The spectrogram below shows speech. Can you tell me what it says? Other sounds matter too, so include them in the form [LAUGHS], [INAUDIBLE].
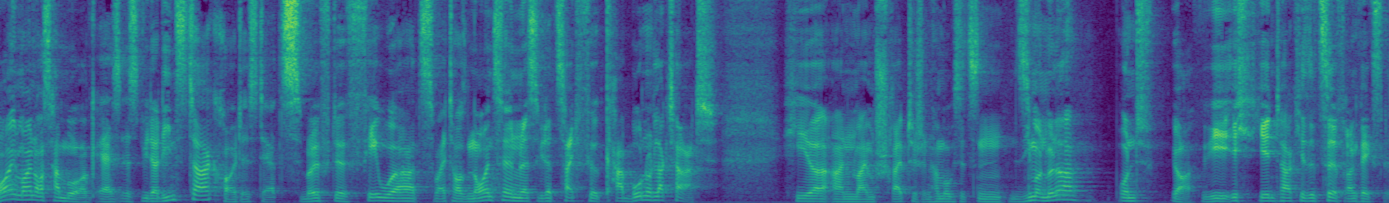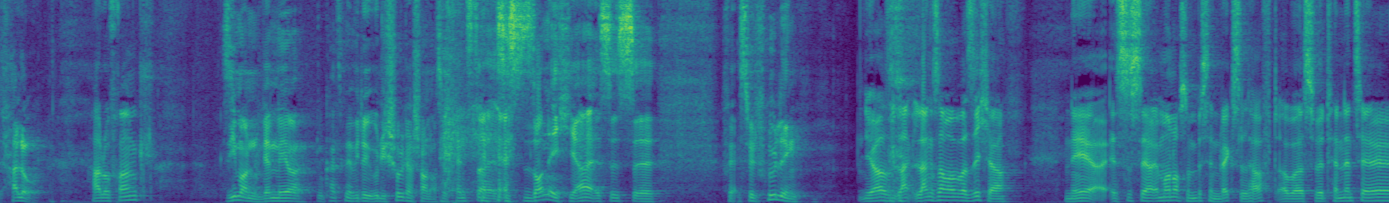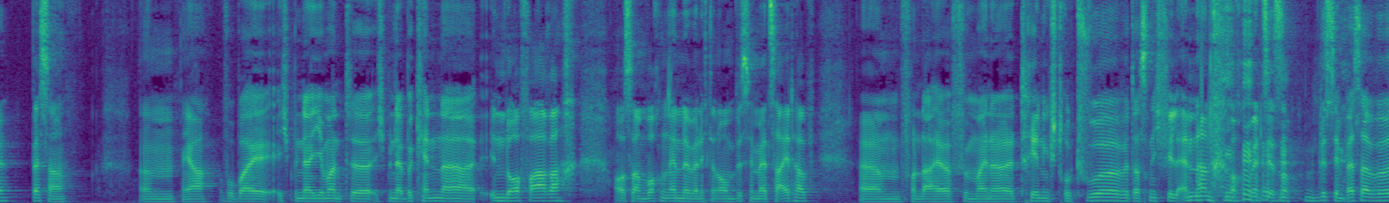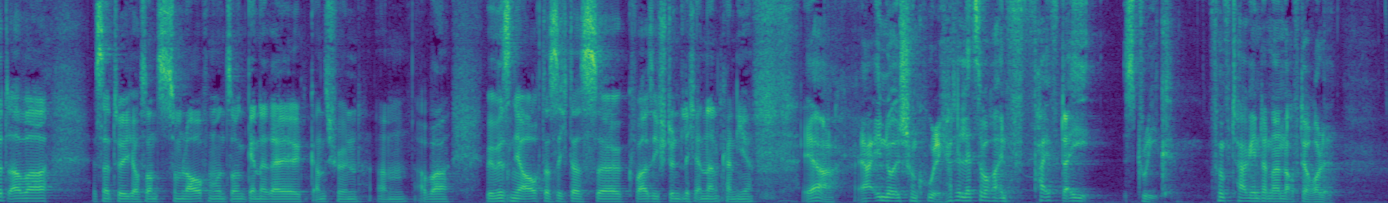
Moin Moin aus Hamburg. Es ist wieder Dienstag. Heute ist der 12. Februar 2019 und es ist wieder Zeit für Carbon und Laktat. Hier an meinem Schreibtisch in Hamburg sitzen Simon Müller und ja, wie ich jeden Tag hier sitze, Frank Wechsel. Hallo. Hallo Frank. Simon, wenn wir, du kannst mir wieder über die Schulter schauen aus dem Fenster. es ist [LAUGHS] sonnig, ja. Es ist, äh, es wird Frühling. Ja, lang, langsam aber sicher. Nee, es ist ja immer noch so ein bisschen wechselhaft, aber es wird tendenziell besser. Ähm, ja, wobei ich bin ja jemand, äh, ich bin ja bekennender Indoor-Fahrer, [LAUGHS] außer am Wochenende, wenn ich dann auch ein bisschen mehr Zeit habe. Ähm, von daher für meine Trainingsstruktur wird das nicht viel ändern, [LAUGHS] auch wenn es jetzt noch ein bisschen besser wird, aber ist natürlich auch sonst zum Laufen und so generell ganz schön. Ähm, aber wir wissen ja auch, dass sich das äh, quasi stündlich ändern kann hier. Ja, ja, Indoor ist schon cool. Ich hatte letzte Woche einen Five-Day-Streak. Fünf Tage hintereinander auf der Rolle.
